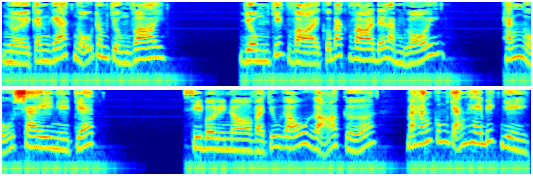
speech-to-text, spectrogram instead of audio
Người canh gác ngủ trong chuồng voi. Dùng chiếc vòi của bác voi để làm gối. Hắn ngủ say như chết. Sibolino và chú gấu gõ cửa mà hắn cũng chẳng hay biết gì.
